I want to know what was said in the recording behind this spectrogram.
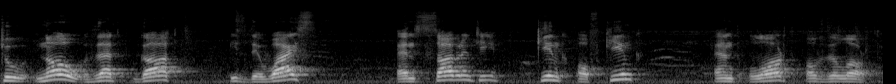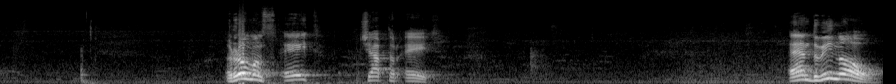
to know that God is the wise and sovereignty King of King and Lord of the Lord. Romans 8, chapter 8. And we know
